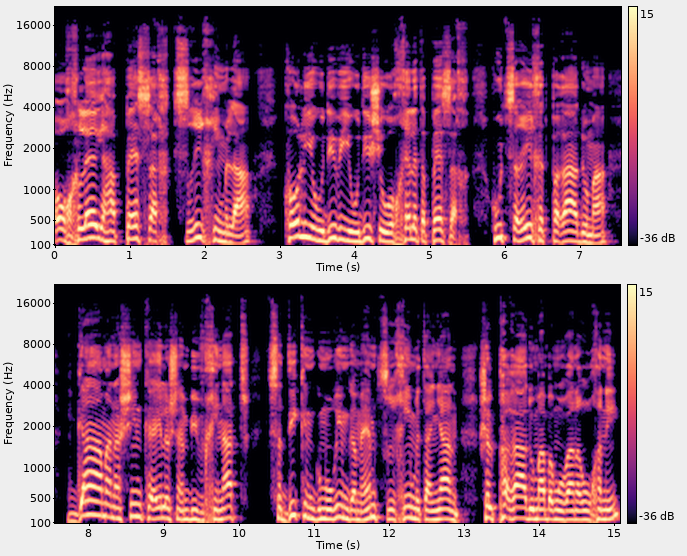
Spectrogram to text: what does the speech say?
אוכלי הפסח צריכים לה, כל יהודי ויהודי שהוא אוכל את הפסח, הוא צריך את פרה אדומה, גם אנשים כאלה שהם בבחינת צדיקים גמורים, גם הם צריכים את העניין של פרה אדומה במובן הרוחני,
